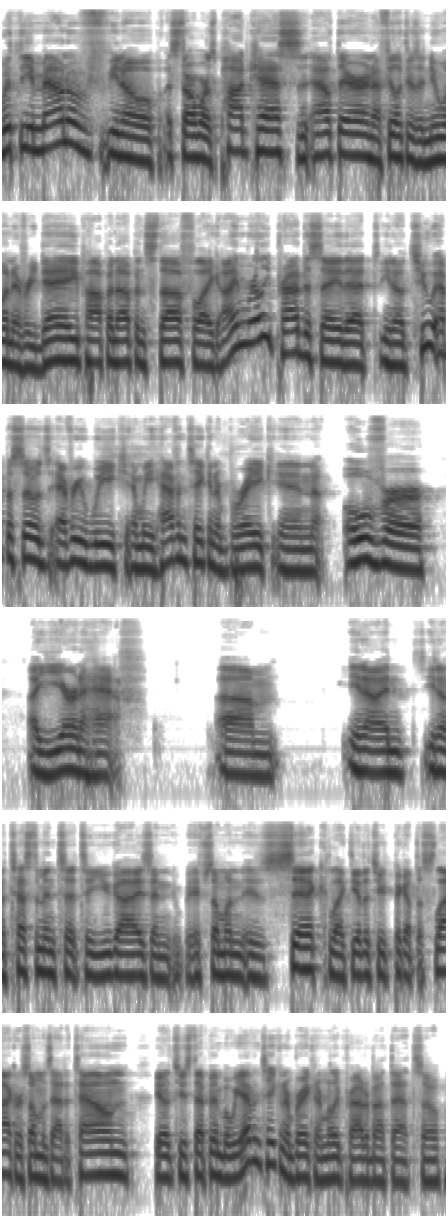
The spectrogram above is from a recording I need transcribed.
with the amount of you know Star Wars podcasts out there, and I feel like there's a new one every day popping up and stuff. Like I'm really proud to say that you know two episodes every week, and we haven't taken a break in over a year and a half. Um, you know, and you know, testament to, to you guys. And if someone is sick, like the other two pick up the slack, or someone's out of town, the other two step in. But we haven't taken a break, and I'm really proud about that. So,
